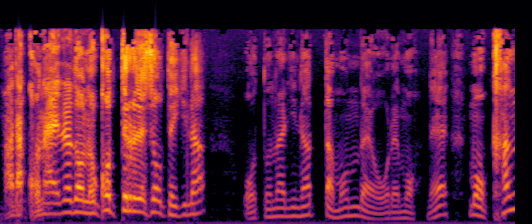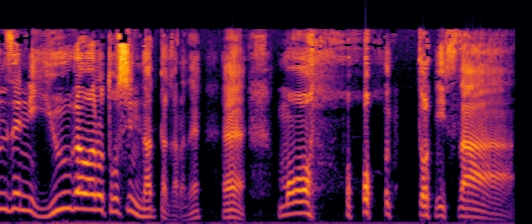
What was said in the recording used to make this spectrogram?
まだこないだの残ってるでしょ的な。大人になったもんだよ、俺も。ね。もう完全に言う側の年になったからね。ええ。もう、当にさ、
